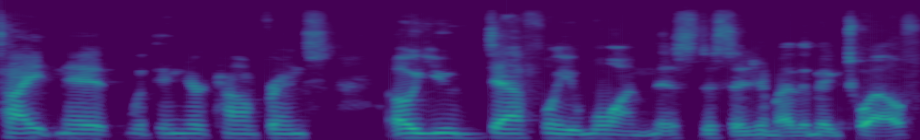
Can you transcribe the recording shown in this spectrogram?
tight knit within your conference. Oh, you definitely won this decision by the Big 12.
